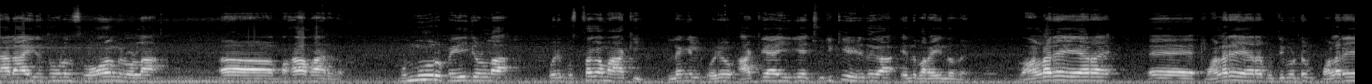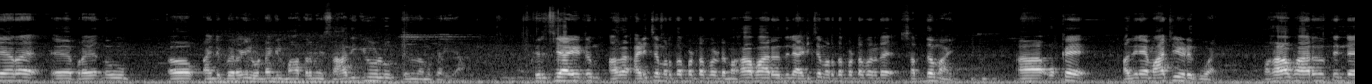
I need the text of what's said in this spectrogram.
നാലായിരത്തോളം ശ്ലോകങ്ങളുള്ള മഹാഭാരതം. മുന്നൂറ് പേജുള്ള ഒരു പുസ്തകമാക്കി അല്ലെങ്കിൽ ഒരു ആഖ്യായികയെ ചുരുക്കി എഴുതുക എന്ന് പറയുന്നത് വളരെയേറെ വളരെയേറെ ബുദ്ധിമുട്ടും വളരെയേറെ പ്രയത്നവും അതിന്റെ പിറകിലുണ്ടെങ്കിൽ മാത്രമേ സാധിക്കുകയുള്ളൂ എന്ന് നമുക്കറിയാം. തീർച്ചയായിട്ടും അത് അടിച്ചമർത്തപ്പെട്ടവരുടെ മഹാഭാരതത്തിലെ അടിച്ചമർത്തപ്പെട്ടവരുടെ ശബ്ദമായി ഒക്കെ അതിനെ മാറ്റിയെടുക്കുവാൻ മഹാഭാരതത്തിന്റെ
